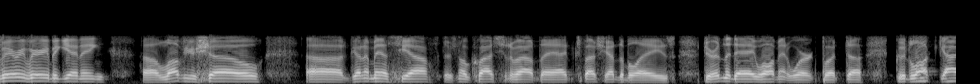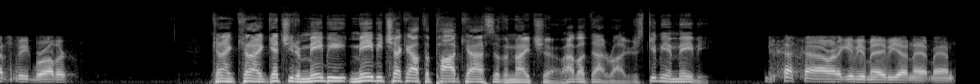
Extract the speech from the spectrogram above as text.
very, very beginning. Uh, love your show. Uh, gonna miss you. There's no question about that, especially on the Blaze during the day while I'm at work. But uh, good luck, Godspeed, brother. Can I can I get you to maybe maybe check out the podcast of the night show? How about that, Roger? Just give me a maybe. All right, I'll give you a maybe on that, man.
